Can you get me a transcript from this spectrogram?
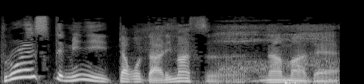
プロレスって見に行ったことあります？生で。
